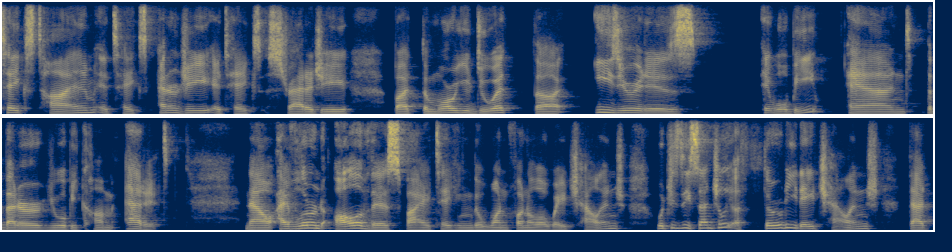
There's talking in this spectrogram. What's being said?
takes time, it takes energy, it takes strategy, but the more you do it, the easier it is it will be and the better you will become at it. Now, I've learned all of this by taking the One Funnel Away challenge, which is essentially a 30 day challenge that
